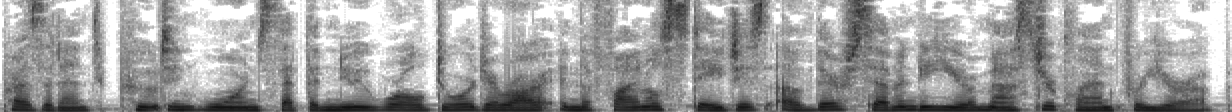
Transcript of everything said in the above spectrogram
President Putin warns that the New World Order are in the final stages of their 70 year master plan for Europe,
